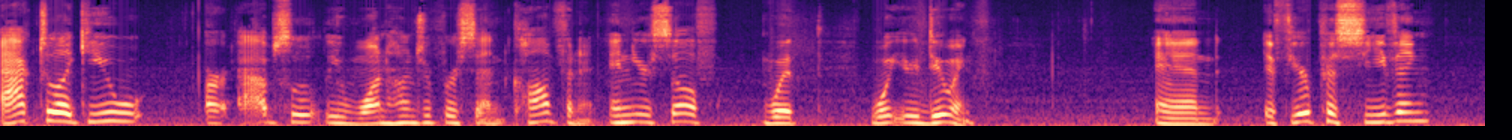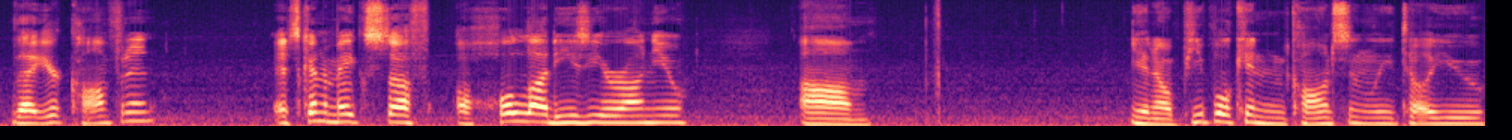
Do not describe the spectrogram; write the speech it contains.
Act like you are absolutely 100% confident in yourself with what you're doing. And if you're perceiving that you're confident, it's going to make stuff a whole lot easier on you. Um, you know, people can constantly tell you,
